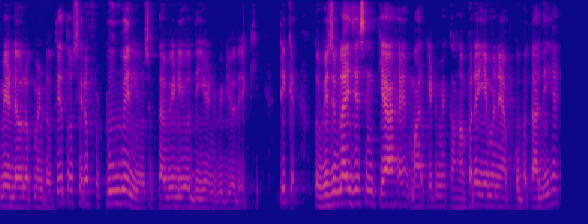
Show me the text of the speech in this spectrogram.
में डेवलपमेंट होती है तो सिर्फ़ टू वे नहीं हो सकता, वीडियो दी एंड वीडियो देखी। ठीक है? तो विजुअलाइजेशन क्या है? मार्केट में कहाँ पर है? ये मैंने आपको बता दी है।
